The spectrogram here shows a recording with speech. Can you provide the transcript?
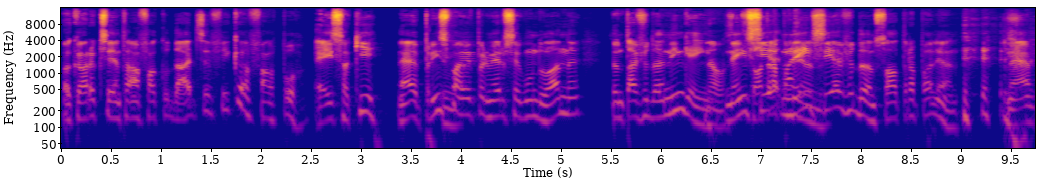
Só que a hora que você entra na faculdade, você fica, fala, pô, é isso aqui? Né? Principalmente primeiro, segundo ano, né? Você não tá ajudando ninguém. Não, nem, só se, atrapalhando. nem se ajudando, só atrapalhando. né?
